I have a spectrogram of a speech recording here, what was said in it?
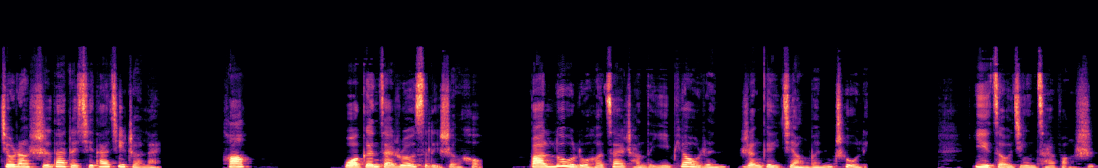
就让时代的其他记者来。好，我跟在 Rosely 身后，把露露和在场的一票人扔给蒋文处理。一走进采访室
